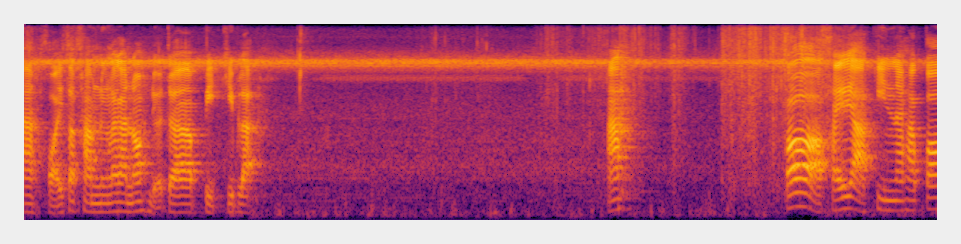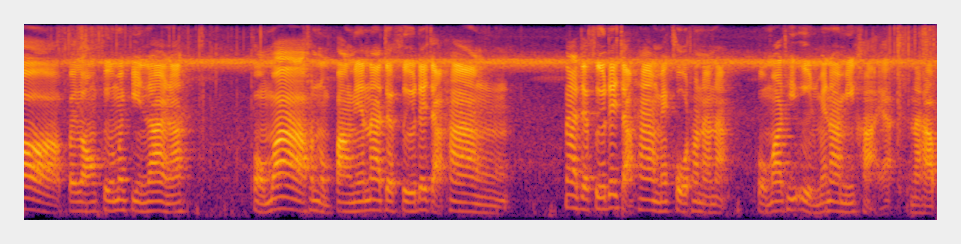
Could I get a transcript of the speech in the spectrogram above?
อะ ขออีกสักคำหนึ่งแล้วกันเนาะเดี๋ยวจะปิดคลิปละอะก็ใครอยากกินนะครับ ก็ไปลองซื้อมากินได้นะ ผมว่าขนมปังเนี้ยน่าจะซื้อได้จากห้าง น่าจะซื้อได้จากห้างแมคโครเท่านั้นอะ่ะ ผมว่าที่อื่นไม่น่ามีขายอะ่ะนะครับ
